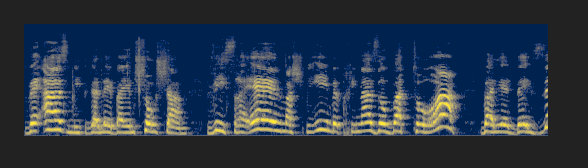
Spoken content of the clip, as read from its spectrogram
ואז מתגלה בהם שורשם, וישראל משפיעים בבחינה זו בתורה, ועל ידי זה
